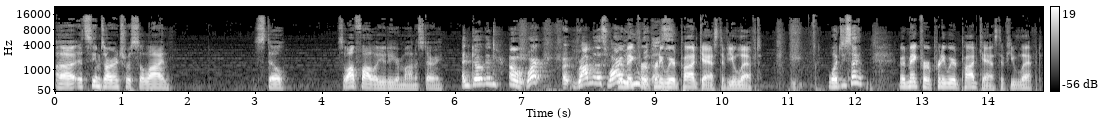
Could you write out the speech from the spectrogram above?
uh, it seems our interests align. Still, so I'll follow you to your monastery. And Gogan, Oh. why, uh, Romulus, why It are would make you for a pretty us? weird podcast if you left. What'd you say? It would make for a pretty weird podcast if you left.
